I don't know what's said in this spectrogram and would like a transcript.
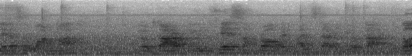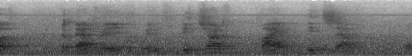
let us say one month, your car, you will face some problem while starting your car because the battery will discharge by itself. Oh,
